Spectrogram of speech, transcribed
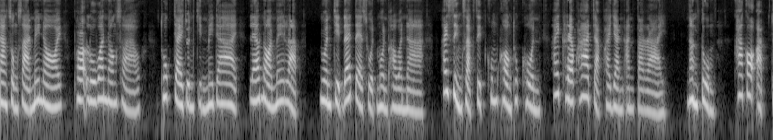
นางสงสารไม่น้อย เพราะรู้ว่าน้องสาว ทุกข์ใจจนกินไม่ได้ แล้วนอนไม่หลับ นวลจิตได้แต่สวดมนต์ภาวนา ให้สิ่งศักดิ์สิทธิ์คุ้มครองทุกคน ให้แคล้วคลาดจากพยันอันตราย นางตุ่ม ข้าก็อับจ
